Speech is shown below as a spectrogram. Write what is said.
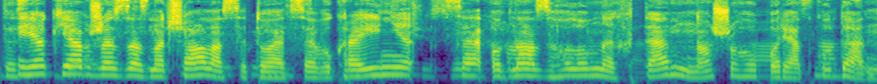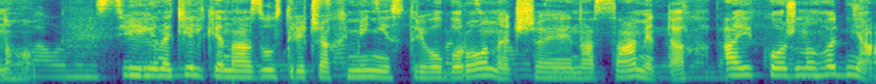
Як я вже зазначала, ситуація в Україні це одна з головних тем нашого порядку денного. І не тільки на зустрічах міністрів оборони чи на самітах, а й кожного дня.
